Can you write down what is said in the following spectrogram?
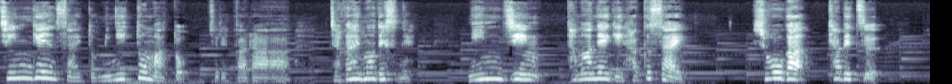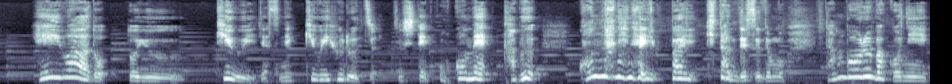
チンゲン菜とミニトマト、それから、じゃがいもですね。人参、玉ねぎ、白菜、生姜、キャベツ、ヘイワードというキウイですね。キウイフルーツ。そしてお米、株。こんなにね、いっぱい来たんです。でも、段ボール箱に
